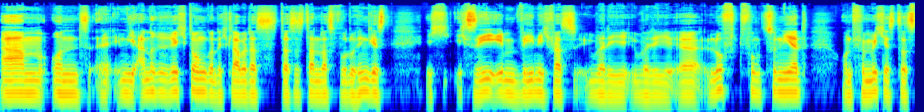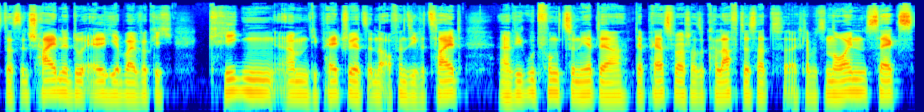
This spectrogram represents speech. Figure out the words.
Ähm, und äh, in die andere Richtung. Und ich glaube, das, das ist dann das, wo du hingehst. Ich, ich sehe eben wenig, was über die, über die äh, Luft funktioniert. Und für mich ist das das entscheidende Duell hierbei wirklich, kriegen ähm, die Patriots in der offensive Zeit. Äh, wie gut funktioniert der, der Pass Rush? Also Kalaftis hat, äh, ich glaube, jetzt neun Sacks.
